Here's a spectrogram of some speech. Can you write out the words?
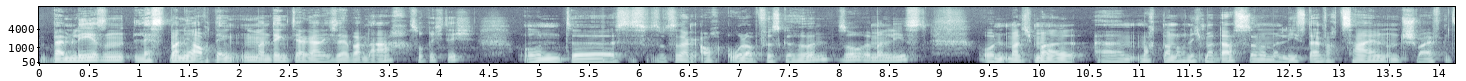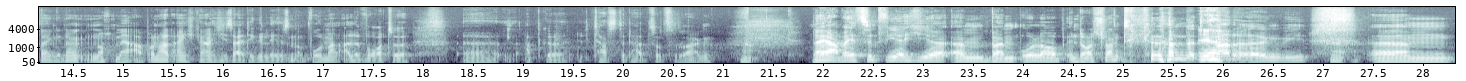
Beim Lesen lässt man ja auch denken, man denkt ja gar nicht selber nach so richtig. Und äh, es ist sozusagen auch Urlaub fürs Gehirn, so, wenn man liest. Und manchmal ähm, macht man noch nicht mal das, sondern man liest einfach Zeilen und schweift mit seinen Gedanken noch mehr ab und hat eigentlich gar nicht die Seite gelesen, obwohl man alle Worte äh, abgetastet hat, sozusagen. Ja. Naja, aber jetzt sind wir hier ähm, beim Urlaub in Deutschland gelandet Ja. gerade irgendwie. Ähm,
